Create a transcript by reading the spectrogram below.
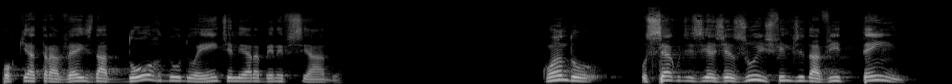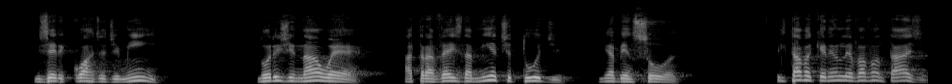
porque através da dor do doente ele era beneficiado. Quando o cego dizia: Jesus, filho de Davi, tem misericórdia de mim, no original é: através da minha atitude, me abençoa. Ele estava querendo levar vantagem.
